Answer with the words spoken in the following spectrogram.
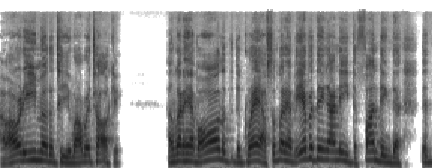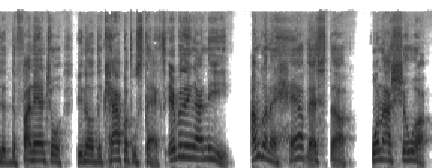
I've already emailed it to you while we're talking. I'm going to have all of the graphs. I'm going to have everything I need, the funding, the, the, the, the financial, you know, the capital stacks, everything I need. I'm going to have that stuff when I show up.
